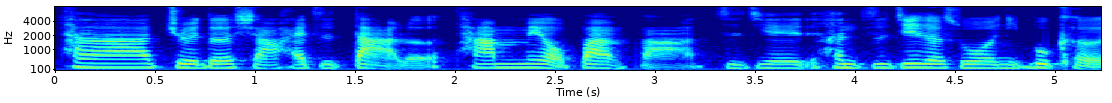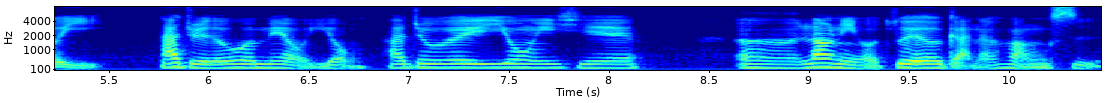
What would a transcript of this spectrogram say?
他觉得小孩子大了，他没有办法直接很直接的说你不可以，他觉得会没有用，他就会用一些嗯、呃、让你有罪恶感的方式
